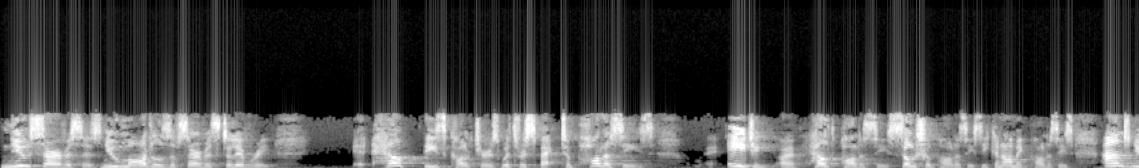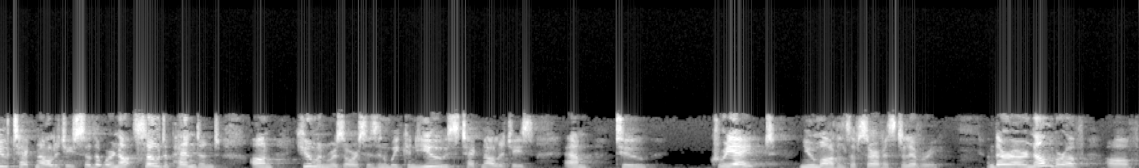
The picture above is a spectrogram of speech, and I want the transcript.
New services, new models of service delivery. Help these cultures with respect to policies, aging, uh, health policies, social policies, economic policies, and new technologies so that we're not so dependent on human resources and we can use technologies um, to create new models of service delivery. And there are a number of, of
